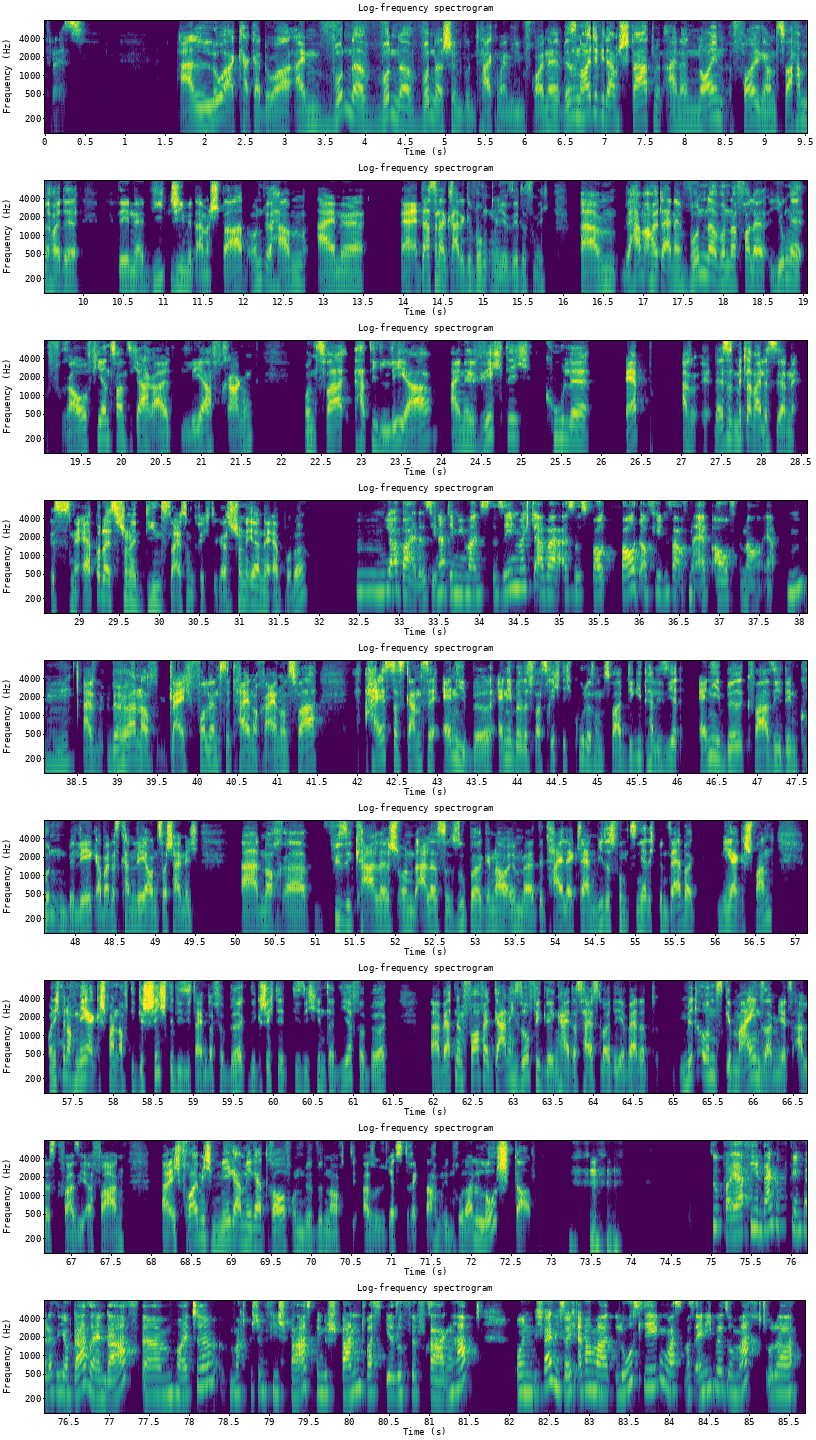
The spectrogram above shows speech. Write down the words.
Tres. Aloha Kakador, einen wunder, wunder, wunderschönen guten Tag, meine lieben Freunde. Wir sind heute wieder am Start mit einer neuen Folge und zwar haben wir heute den DJ mit am Start und wir haben eine, äh, das sind halt gerade gewunken, ihr seht es nicht. Ähm, wir haben heute eine wunder, wundervolle junge Frau, 24 Jahre alt, Lea Frank. Und zwar hat die Lea eine richtig coole App also äh, ist es mittlerweile ist es, ja eine, ist es eine App oder ist es schon eine Dienstleistung richtig? Das also, ist schon eher eine App, oder? Mm, ja, beides, je nachdem, wie man es sehen möchte, aber also es baut, baut auf jeden Fall auf eine App auf, genau, ja. Hm? Mhm. Also wir hören auch gleich voll ins Detail noch rein und zwar heißt das Ganze Anybill. Anybill ist was richtig Cooles und zwar digitalisiert Anybill quasi den Kundenbeleg, aber das kann Lea uns wahrscheinlich äh, noch äh, physikalisch und alles super genau im äh, Detail erklären, wie das funktioniert. Ich bin selber mega gespannt. Und ich bin auch mega gespannt auf die Geschichte, die sich dahinter verbirgt, die Geschichte, die sich hinter dir verbirgt. Äh, wir hatten im Vorfeld gar nicht so viel Gelegenheit. Das heißt, Leute, ihr werdet mit uns gemeinsam jetzt alles quasi erfahren. Äh, ich freue mich mega, mega drauf und wir würden auch, also jetzt direkt nach dem Intro dann losstarten. Super, ja, vielen Dank auf jeden Fall, dass ich auch da sein darf ähm, heute. Macht bestimmt viel Spaß. Bin gespannt, was ihr so für Fragen habt. Und ich weiß nicht, soll ich einfach mal loslegen, was, was Anybill so macht oder?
